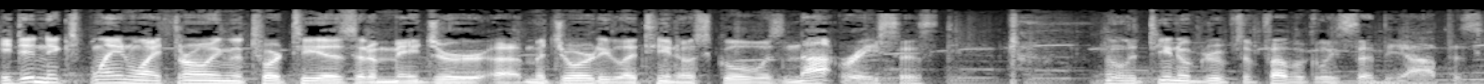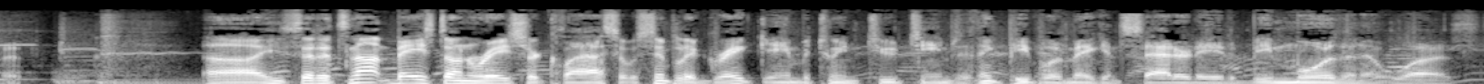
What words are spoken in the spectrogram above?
He didn't explain why throwing the tortillas at a major uh, majority Latino school was not racist. the Latino groups have publicly said the opposite. Uh, he said it's not based on race or class. It was simply a great game between two teams. I think people are making Saturday to be more than it was.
